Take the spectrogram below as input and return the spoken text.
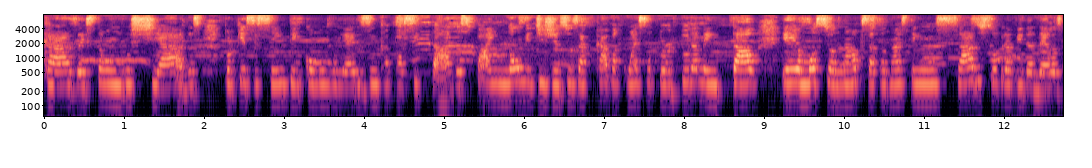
casa, estão angustiadas, porque se sentem como mulheres incapacitadas. Pai, em nome de Jesus, acaba com essa tortura mental e emocional que Satanás tem lançado sobre a vida delas.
